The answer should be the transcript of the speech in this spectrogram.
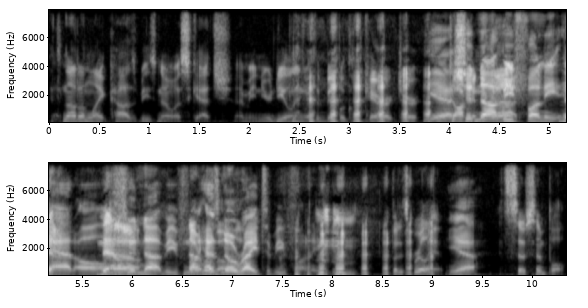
It's not unlike Cosby's Noah sketch. I mean, you're dealing with a biblical character. Yeah, should not be God, funny at all. No. Should not be funny. Not Has no remotely. right to be funny. but it's brilliant. yeah. It's so simple.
